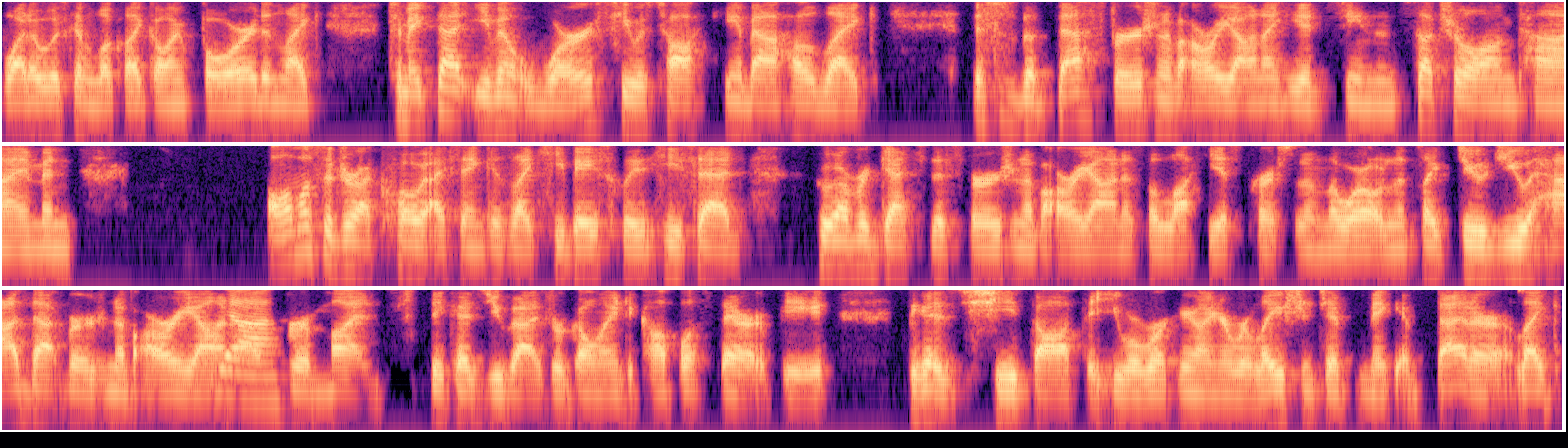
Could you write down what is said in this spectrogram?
what it was going to look like going forward, and like to make that even worse, he was talking about how like this is the best version of Ariana he had seen in such a long time, and almost a direct quote I think is like he basically he said whoever gets this version of Ariana is the luckiest person in the world. And it's like, dude, you had that version of Ariana Yeah. for months because you guys were going to couples therapy because she thought that you were working on your relationship to make it better. Like,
